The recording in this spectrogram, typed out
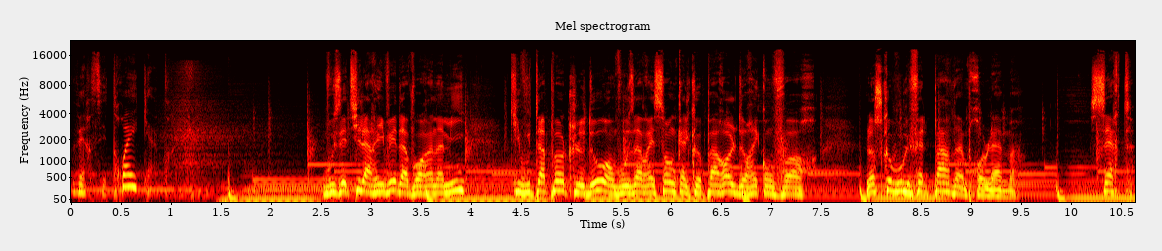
versets 3 et 4. Vous est-il arrivé d'avoir un ami qui vous tapote le dos en vous adressant quelques paroles de réconfort lorsque vous lui faites part d'un problème? Certes,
